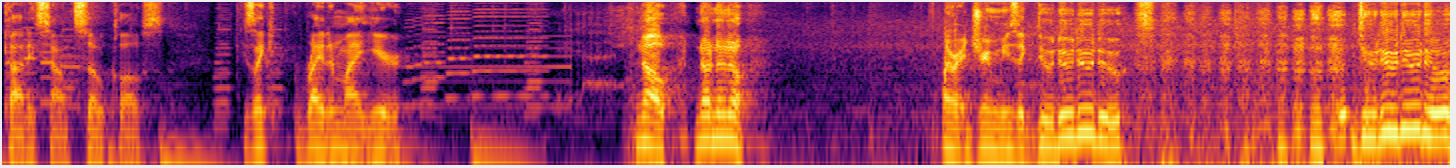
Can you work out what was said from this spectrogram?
God, he sounds so close. He's like right in my ear. No, no, no, no. All right, dream music. Do do do do. Do do do do.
